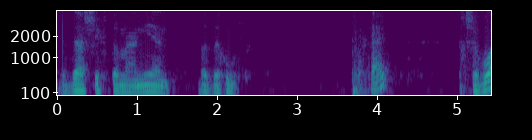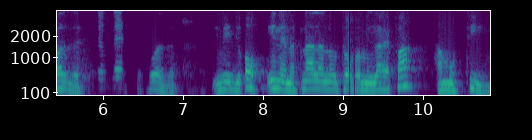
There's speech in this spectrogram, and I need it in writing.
וזה ה shift המעניין בזהות. אוקיי? תחשבו על זה. תחשבו על זה. או, הנה, נתנה לנו טוב המילה יפה, המוטיב.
